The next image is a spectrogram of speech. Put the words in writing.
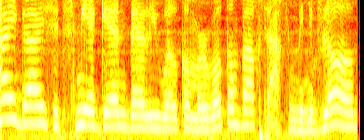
Hi guys, it's me again, Belly. Welcome or welcome back sa aking mini vlog.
